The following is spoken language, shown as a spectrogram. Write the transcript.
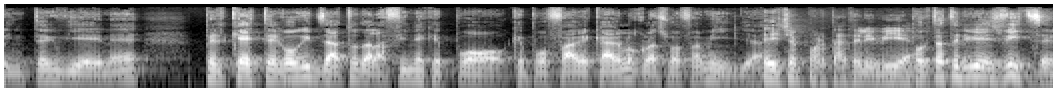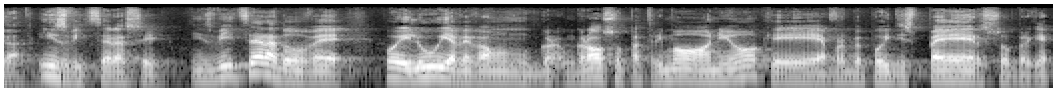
interviene perché è terrorizzato dalla fine che può, che può fare Carlo con la sua famiglia. e dice portateli via. Portateli via in Svizzera. In Svizzera, sì. In Svizzera dove poi lui aveva un, gro- un grosso patrimonio che avrebbe poi disperso perché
